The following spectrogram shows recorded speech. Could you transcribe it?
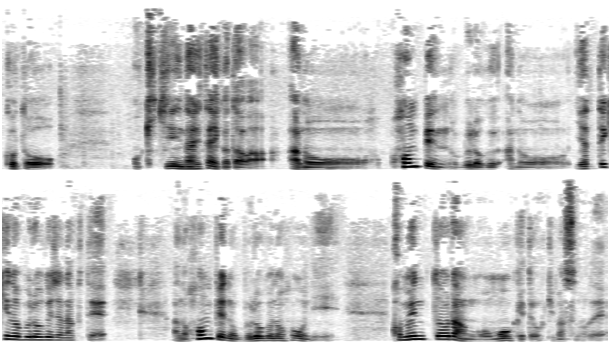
ことをお聞きになりたい方は、あの、本編のブログ、あの、やってきのブログじゃなくて、あの、本編のブログの方にコメント欄を設けておきますので、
